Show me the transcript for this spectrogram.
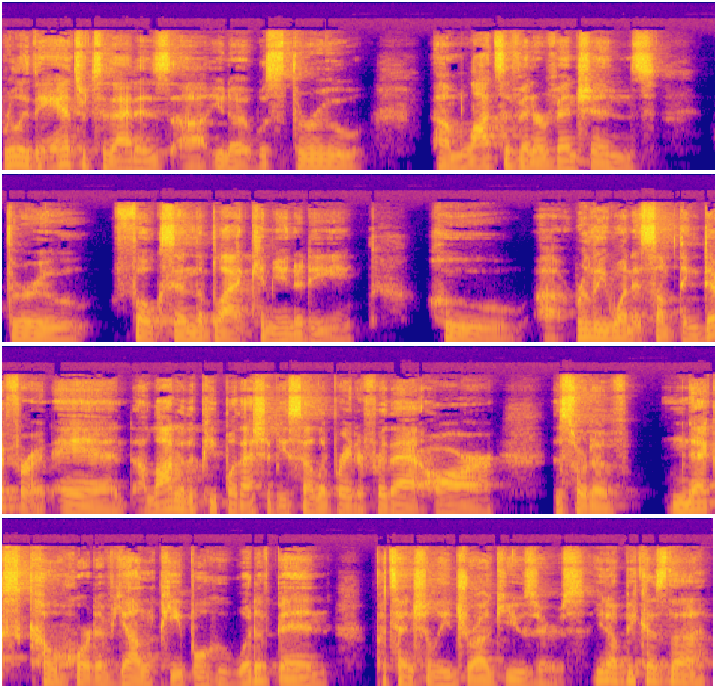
really the answer to that is uh, you know it was through um, lots of interventions through folks in the black community who uh, really wanted something different. And a lot of the people that should be celebrated for that are the sort of next cohort of young people who would have been potentially drug users you know because the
